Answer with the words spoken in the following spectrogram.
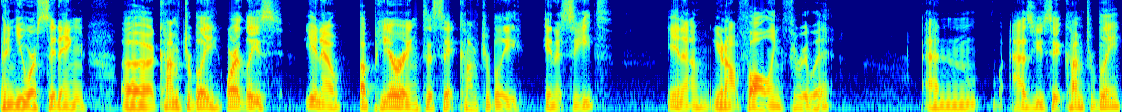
And you are sitting uh, comfortably, or at least you know appearing to sit comfortably in a seat. You know, you're not falling through it and as you sit comfortably,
